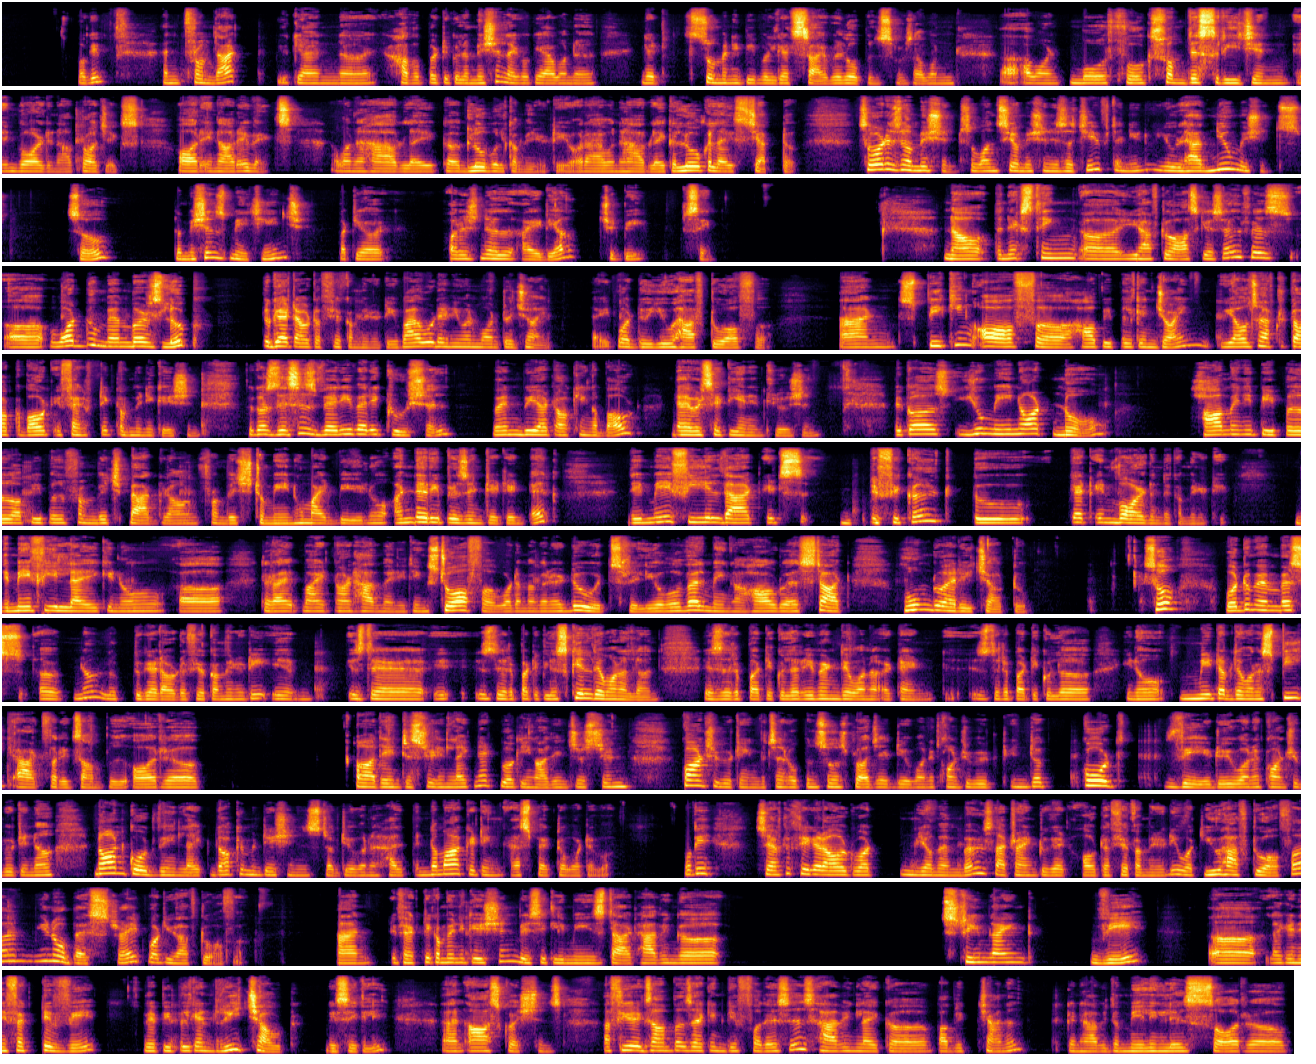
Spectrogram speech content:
Okay? And from that you can uh, have a particular mission like okay i want to get so many people get started with open source. I want uh, i want more folks from this region involved in our projects or in our events I want to have like a global community or I want to have like a localized chapter. So what is your mission? So once your mission is achieved, then you know you will have new missions. So the missions may change, but your original idea should be same. Now, the next thing uh, you have to ask yourself is uh, what do members look to get out of your community? Why would anyone want to join? Right? What do you have to offer? And speaking of uh, how people can join, we also have to talk about effective communication because this is very, very crucial when we are talking about diversity and inclusion. Because you may not know how many people or people from which background from which domain who might be you know underrepresented in tech they may feel that it's difficult to get involved in the community they may feel like you know uh, that i might not have many things to offer. What am i going to do? It's really overwhelming. How do i start? Whom do i reach out to? So what do members uh, you know look to get out of your community? Is there is there a particular skill they want to learn? Is there a particular event they want to attend? Is there a particular you know meetup they want to speak at for example? Or uh, are they interested in like networking? Are they interested in contributing? It's an open source project do you want to contribute in the code way? Do you want to contribute in a non-code way in like documentation and stuff? Do you want to help in the marketing aspect or whatever? Okay so you have to figure out what your members are trying to get out of your community what you have to offer and you know best right what you have to offer. And effective communication basically means that having a streamlined way uh, like an effective way where people can reach out basically and ask questions. A few examples I can give for this is having like a public channel. You can have either mailing lists or uh,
